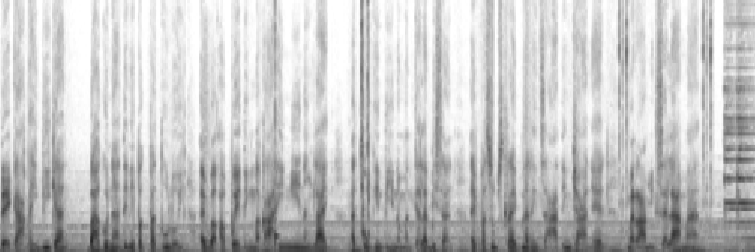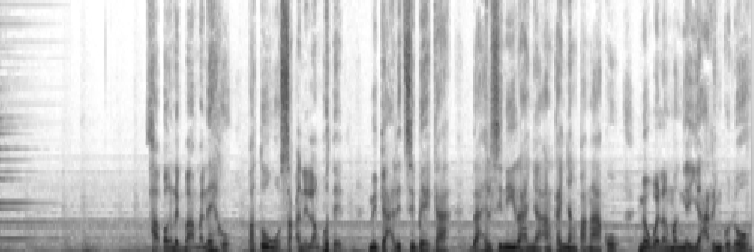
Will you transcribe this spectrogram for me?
Teka kaibigan, bago natin ipagpatuloy ay baka pwedeng makahingi ng like at kung hindi naman kalabisan ay pasubscribe na rin sa ating channel. Maraming salamat! Habang nagmamaneho patungo sa kanilang hotel, nagalit si Becca dahil sinira niya ang kanyang pangako na walang mangyayaring gulo.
